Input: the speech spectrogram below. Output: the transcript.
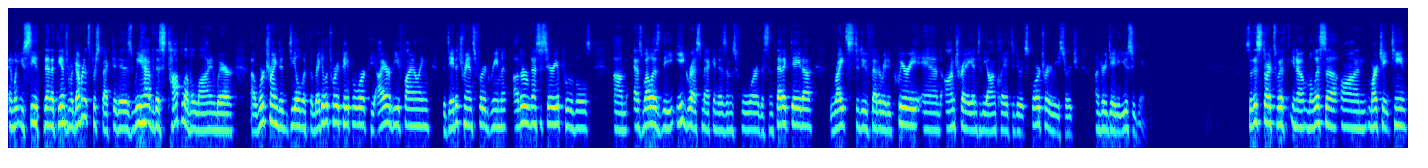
and what you see then at the end from a governance perspective is we have this top level line where uh, we're trying to deal with the regulatory paperwork, the IRB filing, the data transfer agreement, other necessary approvals, um, as well as the egress mechanisms for the synthetic data, rights to do federated query, and entree into the enclave to do exploratory research under a data use agreement. So this starts with you know Melissa on March 18th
